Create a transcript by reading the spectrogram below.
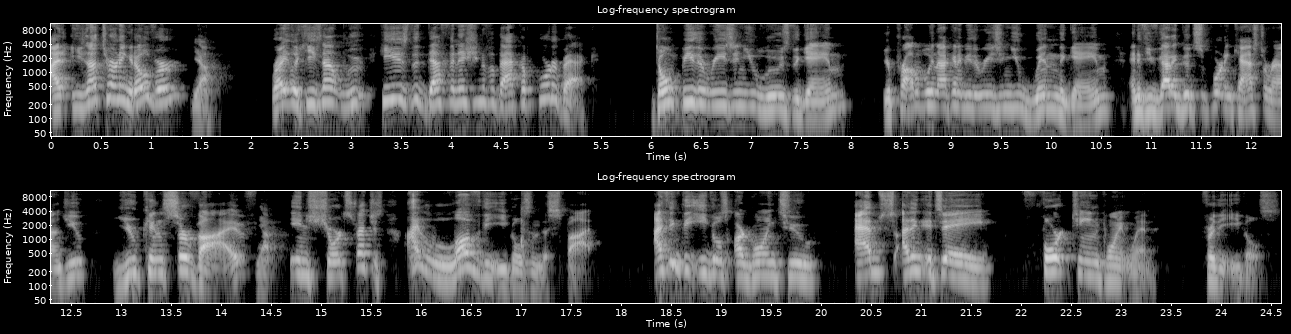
I, he's not turning it over. Yeah right? Like he's not, he is the definition of a backup quarterback. Don't be the reason you lose the game. You're probably not going to be the reason you win the game. And if you've got a good supporting cast around you, you can survive yep. in short stretches. I love the Eagles in this spot. I think the Eagles are going to abs. I think it's a 14 point win for the Eagles.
